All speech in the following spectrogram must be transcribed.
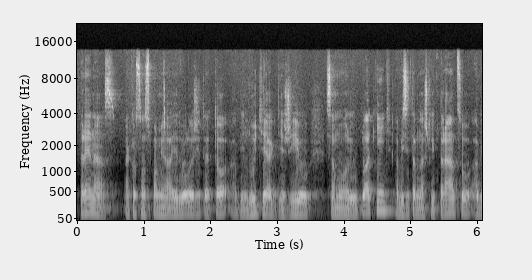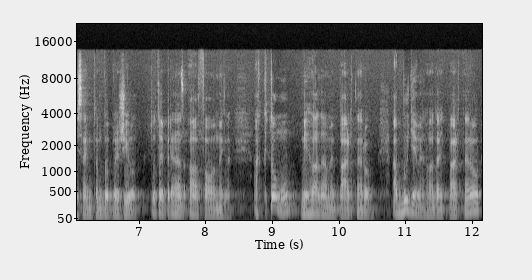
Pre nás, ako som spomínal, je dôležité to, aby ľudia, kde žijú, sa mohli uplatniť, aby si tam našli prácu, aby sa im tam dobre žilo. Toto je pre nás alfa omega. A k tomu my hľadáme partnerov. A budeme hľadať partnerov.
